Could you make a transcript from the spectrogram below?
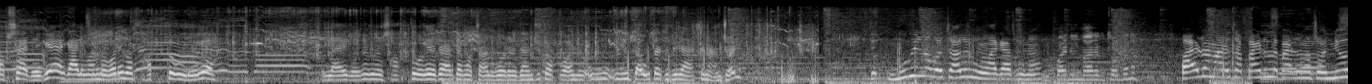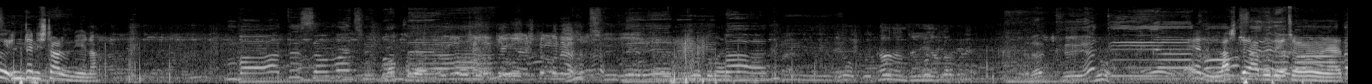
अफसाइड थियो क्या गाडी बन्द गरेँ म सत्तो उड्यो क्या लागेको चाहिँ मेरो सस्तो उड्यो यता म चालु गरेर जान्छु टक्क अनि ऊ उता उतातिर रियाक्सन हान्छु है त्यो मोबिल नभए चालु हुन लागेको छैन पाइडल मारेको चल्दैन पाइडल मारेको छ पाइडलले पाइडलमा चल्ने हो इन्जिन स्टार्ट हुने होइन ए लास्टै अब त्यो छ त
